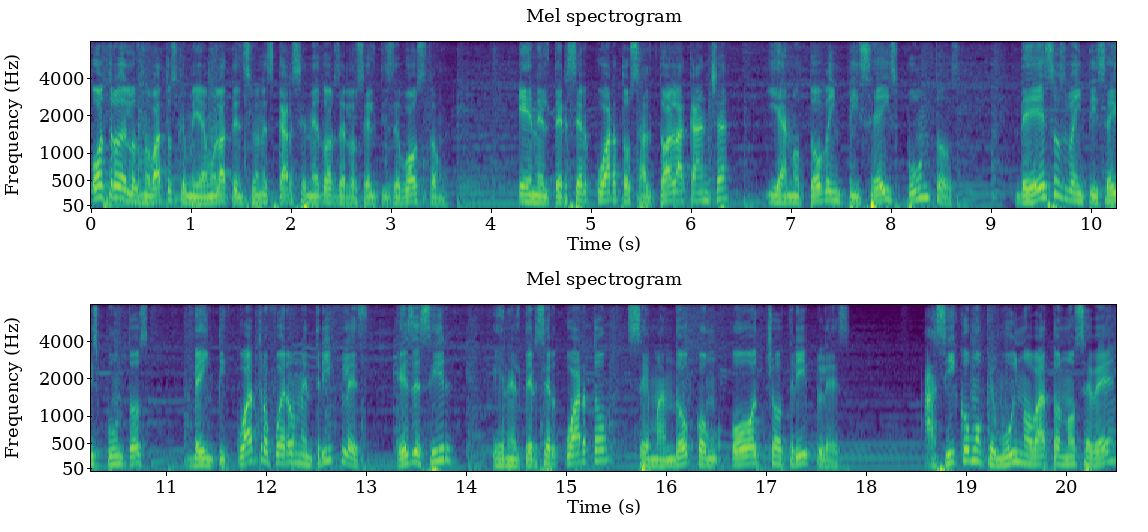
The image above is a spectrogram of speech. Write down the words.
Otro de los novatos que me llamó la atención es Carson Edwards de los Celtics de Boston. En el tercer cuarto saltó a la cancha y anotó 26 puntos. De esos 26 puntos, 24 fueron en triples, es decir, en el tercer cuarto se mandó con 8 triples. Así como que muy novato no se ve,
